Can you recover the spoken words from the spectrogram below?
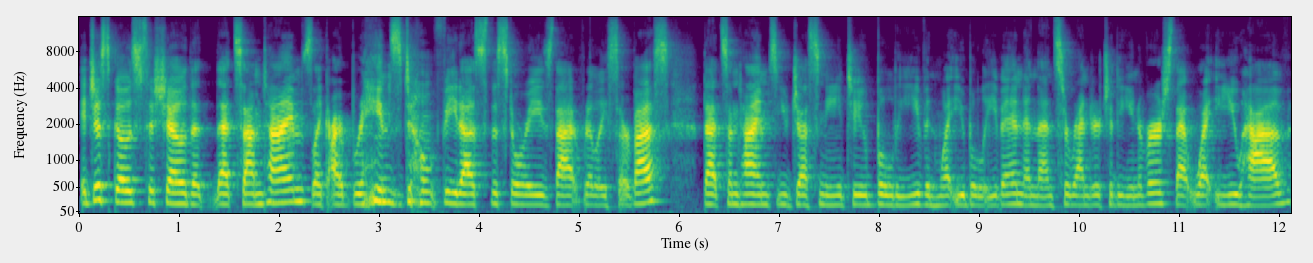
it just goes to show that that sometimes like our brains don't feed us the stories that really serve us that sometimes you just need to believe in what you believe in and then surrender to the universe that what you have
